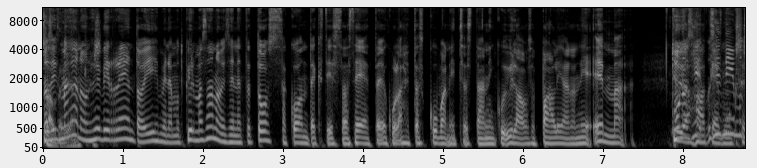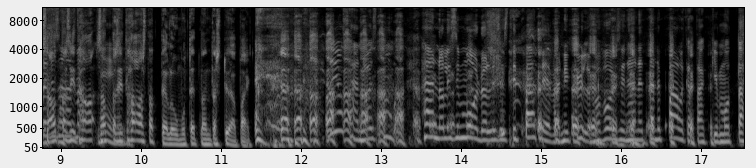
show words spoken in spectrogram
No siis mähän on hyvin rento ihminen, mutta kyllä mä sanoisin, että tuossa kontekstissa se, että joku lähettäisi kuvan itsestään niin kuin yläosa paljana, niin en mä, työhakemuksen. Siis niin, mutta Sä ottaisit, ha- sä ottaisit haastatteluun, mutta et antaisi työpaikkaa. No jos hän olisi, hän olisi muodollisesti pätevä, niin kyllä mä voisin hänet tänne palkatakin. Mutta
